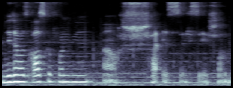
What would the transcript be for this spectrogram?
Noch was rausgefunden? Ach, scheiße, ich sehe schon.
